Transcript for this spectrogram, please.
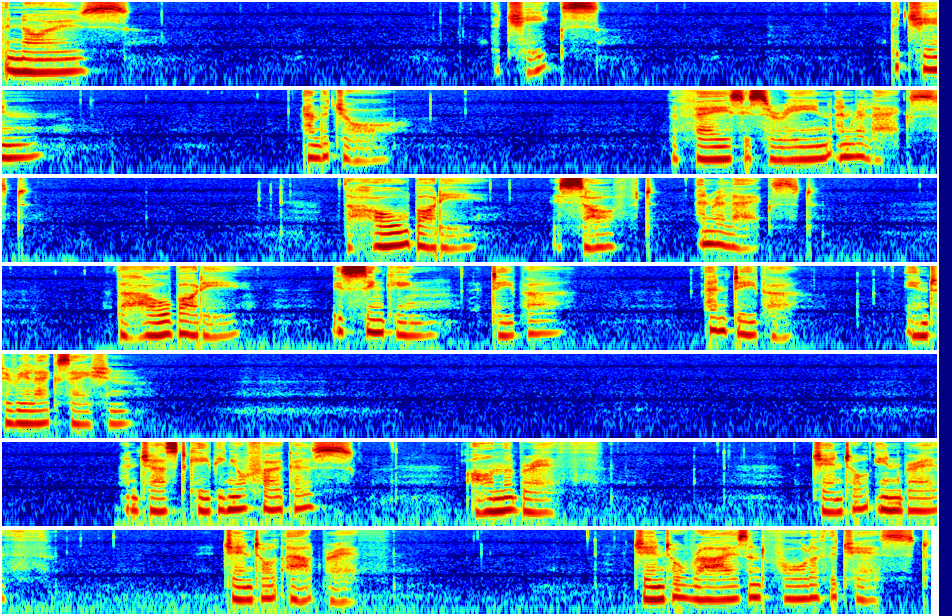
the nose the cheeks, the chin, and the jaw. The face is serene and relaxed. The whole body is soft and relaxed. The whole body is sinking deeper and deeper into relaxation. And just keeping your focus on the breath. Gentle in breath, gentle out breath gentle rise and fall of the chest.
